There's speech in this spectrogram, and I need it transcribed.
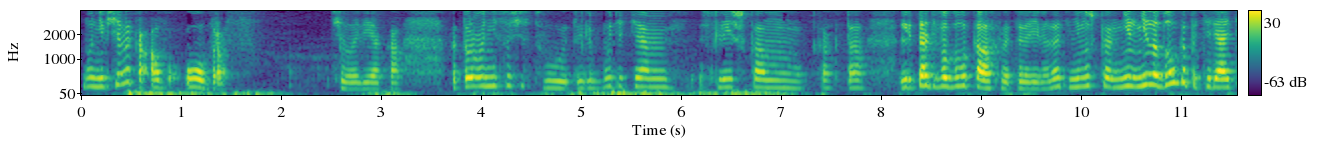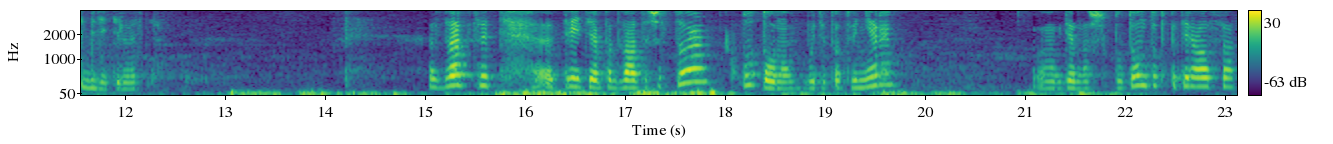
Ну, не в человека, а в образ человека, которого не существует, или будете слишком как-то летать в облаках в это время, знаете, немножко, не, ненадолго потеряете бдительность. С 23 по 26 к Плутону будет от Венеры. Э, где наш Плутон тут потерялся?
